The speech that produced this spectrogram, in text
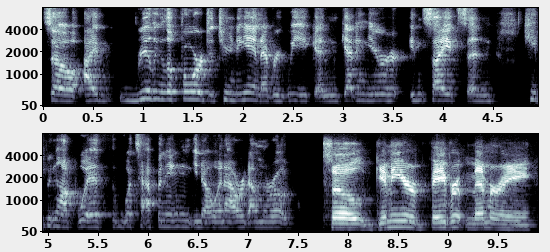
So I really look forward to tuning in every week and getting your insights and keeping up with what's happening, you know, an hour down the road. So give me your favorite memory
